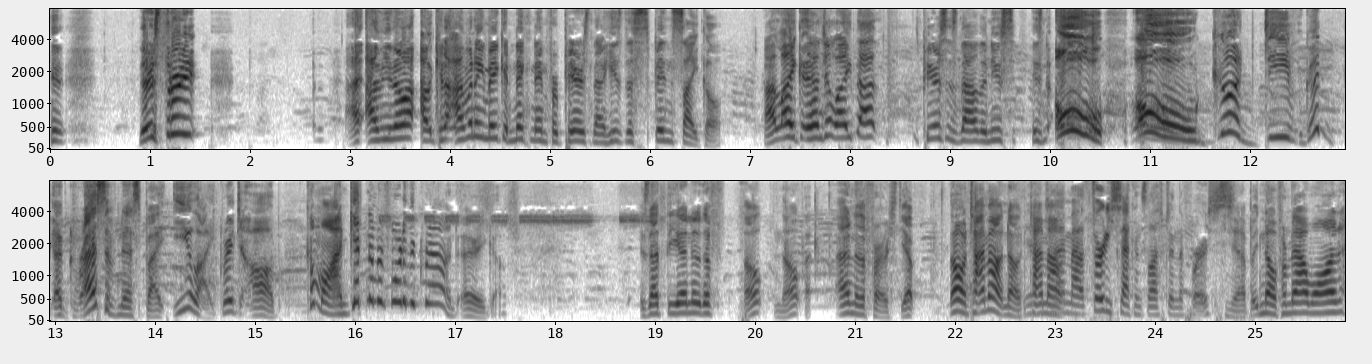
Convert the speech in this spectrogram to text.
there's three. I, I mean, you know what? I- Can, I'm going to make a nickname for Pierce now. He's the spin cycle. I like. Don't you like that? Pierce is now the new. Is oh oh good deep good aggressiveness by Eli. Great job. Come on, get number four to the ground. There you go. Is that the end of the? F- oh no, end of the first. Yep. No, timeout. No, Yeah, timeout. Timeout. 30 seconds left in the first. Yeah, but no, from now on,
